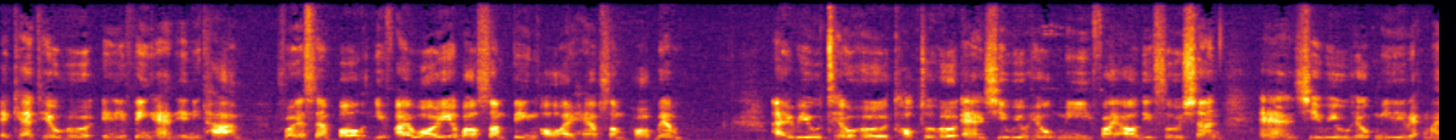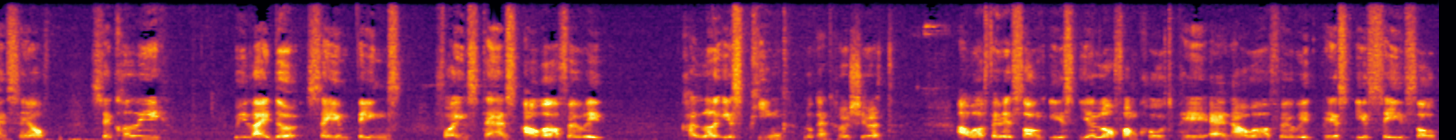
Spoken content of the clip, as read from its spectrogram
I can tell her anything at any time. For example, if I worry about something or I have some problem, I will tell her, talk to her and she will help me find out the solution and she will help me relax myself. Secondly, we like the same things for instance, our favorite color is pink. Look at her shirt. Our favorite song is Yellow from Coldplay and our favorite place is sea. So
